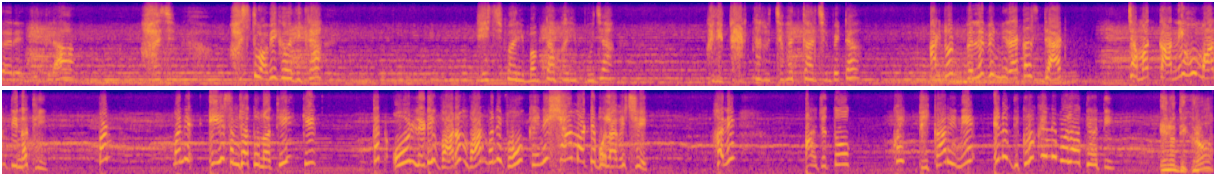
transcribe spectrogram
કરે દીકરા. આજ આજ તું આવી ગયો દીકરા. એ જ મારી મમતા ભરી પૂજા અને પ્રાર્થનાનો ચમત્કાર છે બેટા. I don't believe in miracles dad ચમત્કારની હું માનતી નથી. મને એ સમજાતું નથી કે that ઓલ્ડ લેડી વારંવાર મને બહુ કહીને શા માટે બોલાવે છે? અને આજે તો કોઈ ભિખારીને એનો દીકરો કહીને બોલાવતી હતી. એનો દીકરો?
